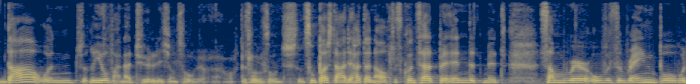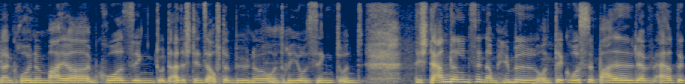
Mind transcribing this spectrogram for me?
da. Und Rio war natürlich und so, ja, ein bisschen so ein Superstar. Der hat dann auch das Konzert beendet mit Somewhere Over the Rainbow, wo dann Grönemeyer im Chor singt und alle stehen sie auf der Bühne und Rio singt. Und die Sterndeln sind am Himmel und der große Ball der Erde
